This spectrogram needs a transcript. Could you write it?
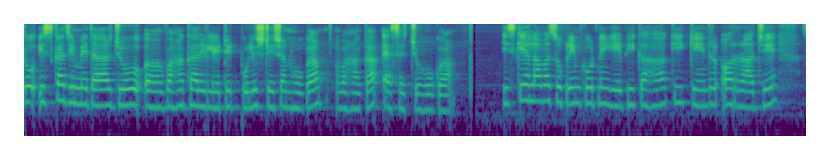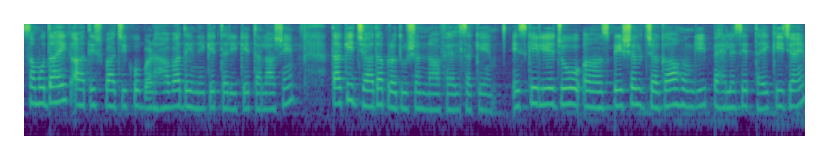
तो इसका जिम्मेदार जो वहाँ का रिलेटेड पुलिस स्टेशन होगा, वहाँ का एसएचओ होगा। इसके अलावा सुप्रीम कोर्ट ने यह भी कहा कि केंद्र और राज्य सामुदायिक आतिशबाजी को बढ़ावा देने के तरीके तलाशें, ताकि ज़्यादा प्रदूषण ना फैल सके। इसके लिए जो स्पेशल जगह होंगी, पहले से तय की जाए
